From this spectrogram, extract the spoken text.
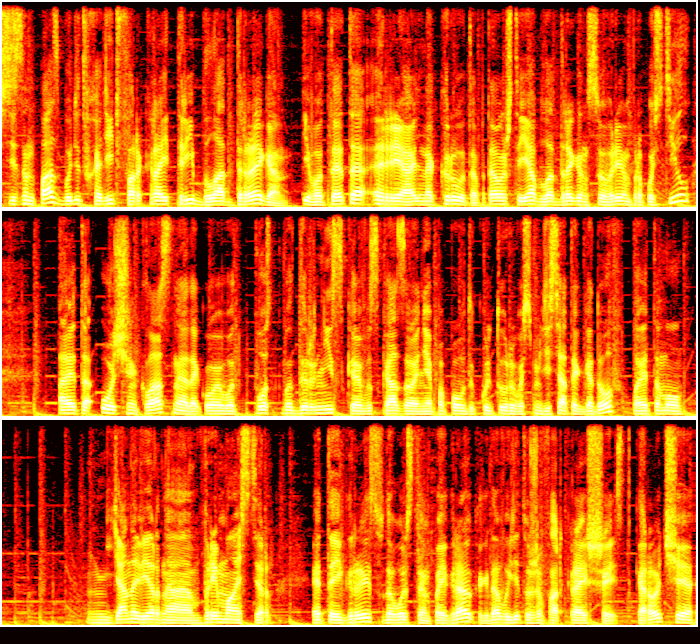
В Season Pass будет входить Far Cry 3 Blood Dragon. И вот это реально круто, потому что я Blood Dragon в свое время пропустил, а это очень классное такое вот постмодернистское высказывание по поводу культуры 80-х годов, поэтому я, наверное, в ремастер этой игры с удовольствием поиграю, когда выйдет уже Far Cry 6. Короче,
